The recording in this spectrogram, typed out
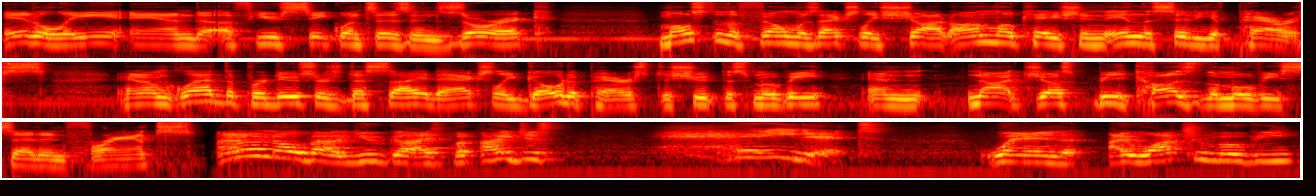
Italy and a few sequences in Zurich. Most of the film was actually shot on location in the city of Paris, and I'm glad the producers decided to actually go to Paris to shoot this movie, and not just because the movie's set in France. I don't know about you guys, but I just hate it when I watch a movie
